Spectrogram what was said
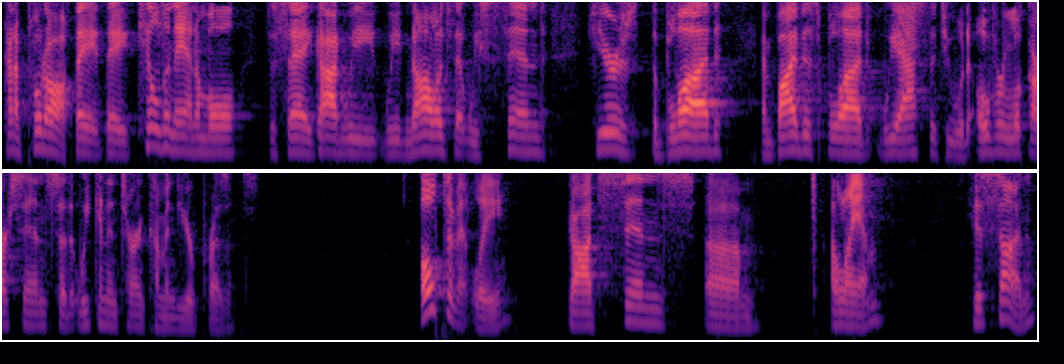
kind of put off. They, they killed an animal to say, God, we, we acknowledge that we sinned. Here's the blood. And by this blood, we ask that you would overlook our sins so that we can in turn come into your presence. Ultimately, God sends um, a lamb, his son,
